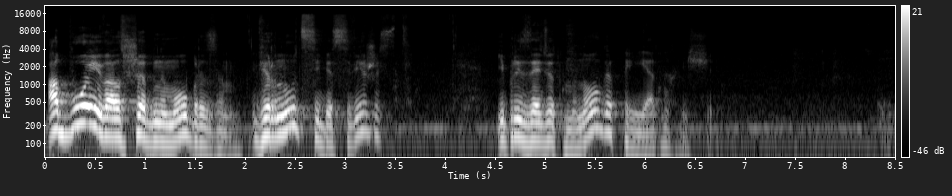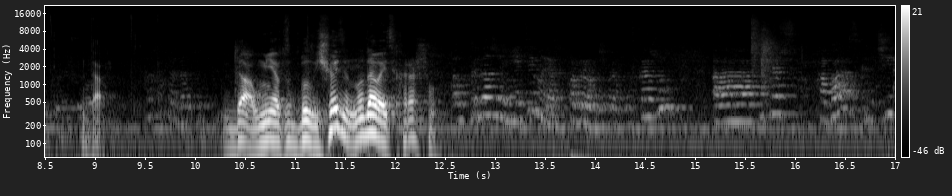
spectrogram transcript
обои волшебным образом вернут себе свежесть, и произойдет много приятных вещей. Да. Да, у меня тут был еще один, ну давайте, хорошо. А продолжение темы, я погромче просто скажу. А, сейчас Хабаровск кричит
